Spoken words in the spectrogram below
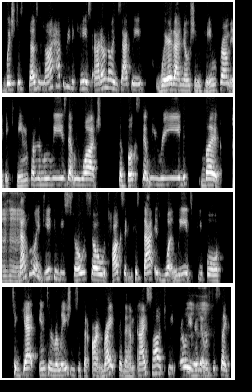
which just does not have to be the case. And I don't know exactly where that notion came from, if it came from the movies that we watch, the books that we read, but Mhm. that whole idea can be so so toxic because that is what leads people to get into relationships that aren't right for them and i saw a tweet earlier that was just like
